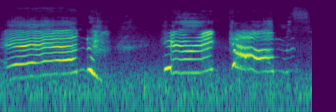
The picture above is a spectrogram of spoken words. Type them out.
And here it comes!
